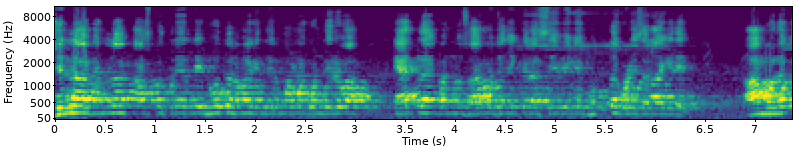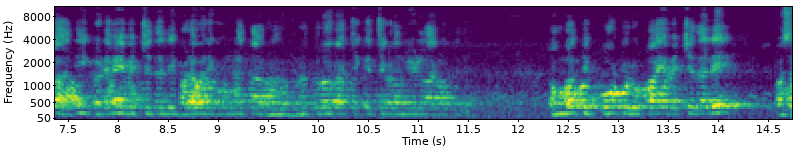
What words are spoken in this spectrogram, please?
ಜಿಲ್ಲಾ ವೆನ್ಲಾಕ್ ಆಸ್ಪತ್ರೆಯಲ್ಲಿ ನೂತನವಾಗಿ ನಿರ್ಮಾಣಗೊಂಡಿರುವ ಕ್ಯಾತ್ ಲ್ಯಾಬ್ ಅನ್ನು ಸಾರ್ವಜನಿಕರ ಸೇವೆಗೆ ಮುಕ್ತಗೊಳಿಸಲಾಗಿದೆ. ಆ ಮೂಲಕ ಅತಿ ಕಡಿಮೆ ವೆಚ್ಚದಲ್ಲಿ ಬಡವರಿಗೆ ಉನ್ನತ ಹೃದ್ರೋಗ ಚಿಕಿತ್ಸೆಗಳನ್ನು ನೀಡಲಾಗುತ್ತದೆ. ತೊಂಬತ್ತು ಕೋಟಿ ರೂಪಾಯಿ ವೆಚ್ಚದಲ್ಲಿ ಹೊಸ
